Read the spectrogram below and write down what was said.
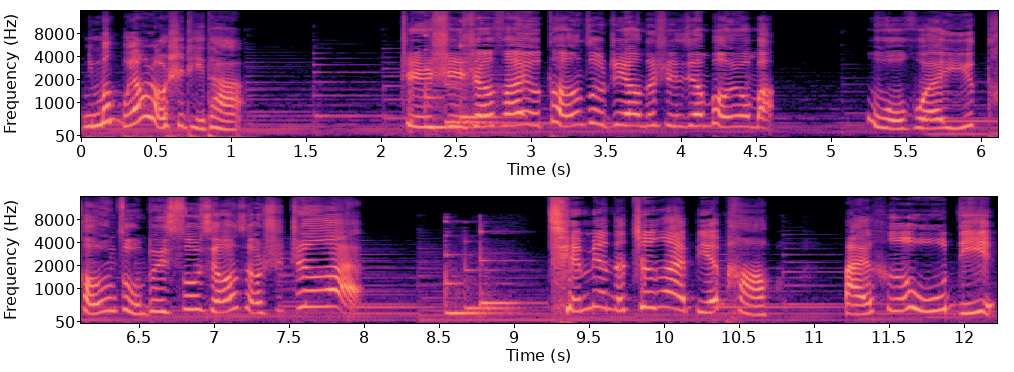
你们不要老是提他。这世上还有唐总这样的神仙朋友吗？我怀疑唐总对苏小小是真爱。前面的真爱别跑，百合无敌。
